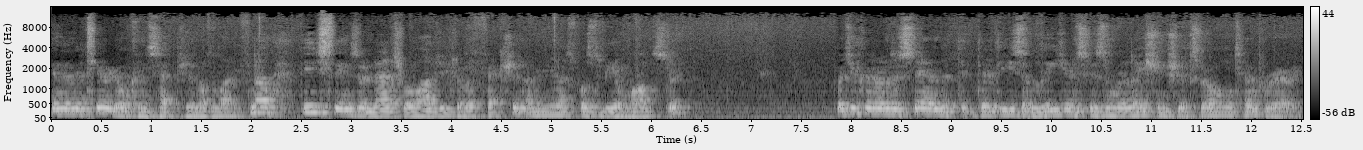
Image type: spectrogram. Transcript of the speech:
in the material conception of life. Now, these things are natural objects of affection. I mean, you're not supposed to be a monster. But you can understand that, th- that these allegiances and relationships are all temporary.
